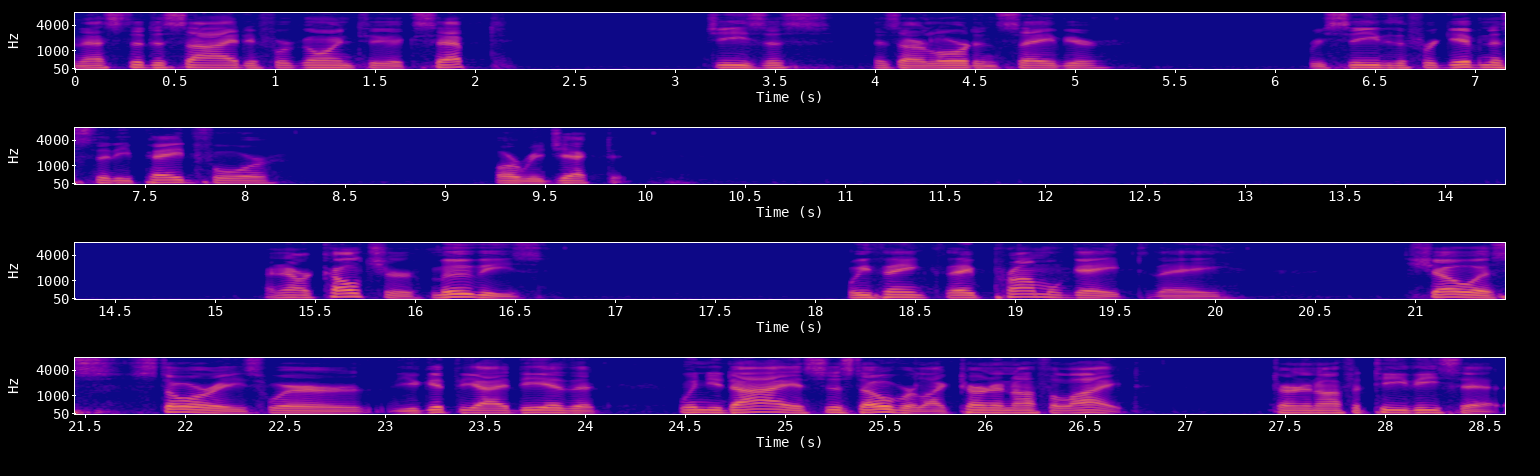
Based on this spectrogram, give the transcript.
and that's to decide if we're going to accept Jesus as our Lord and Savior, receive the forgiveness that He paid for, or reject it. in our culture, movies, we think they promulgate, they show us stories where you get the idea that when you die, it's just over, like turning off a light, turning off a TV set,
